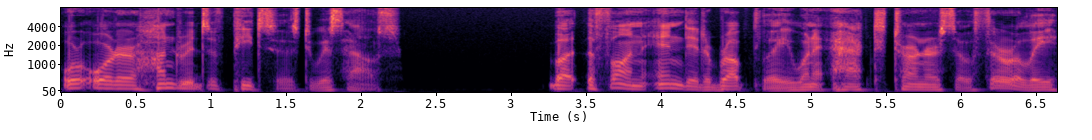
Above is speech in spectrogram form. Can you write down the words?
or order hundreds of pizzas to his house. But the fun ended abruptly when it hacked Turner so thoroughly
